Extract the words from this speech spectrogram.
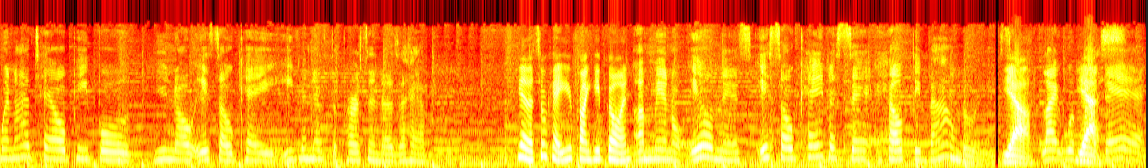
when I tell people, you know, it's okay, even if the person doesn't have Yeah, that's okay. You're fine. Keep going. a mental illness, it's okay to set healthy boundaries. Yeah. Like with Yes. my dad,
